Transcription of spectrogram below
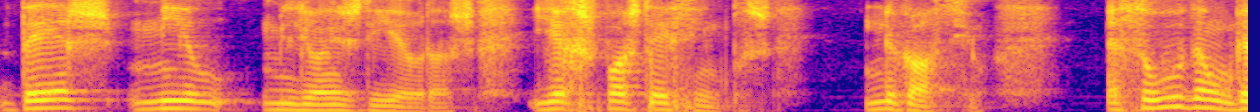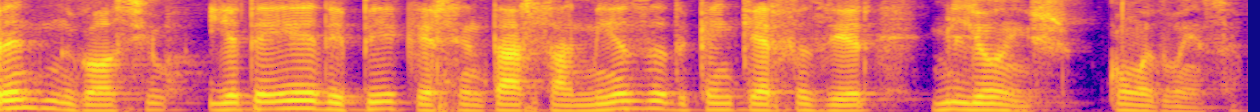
10 mil milhões de euros. E a resposta é simples: negócio. A saúde é um grande negócio e até a EDP quer sentar-se à mesa de quem quer fazer milhões com a doença.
